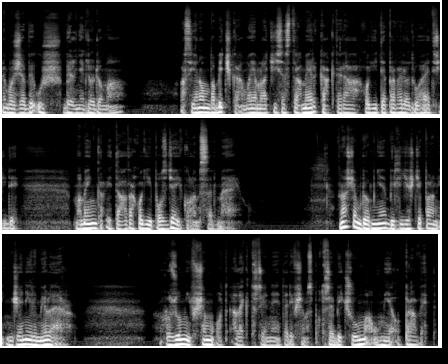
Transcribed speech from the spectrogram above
Nebo že by už byl někdo doma. Asi jenom babička, moje mladší sestra Mirka, která chodí teprve do druhé třídy. Maminka i táta chodí později kolem sedmé. V našem domě bydlí ještě pan inženýr Müller. rozumí všemu od elektřiny, tedy všem spotřebičům a umí je opravit.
